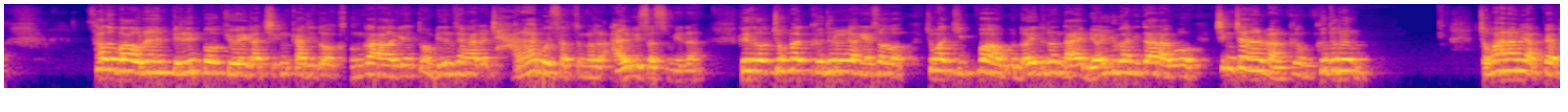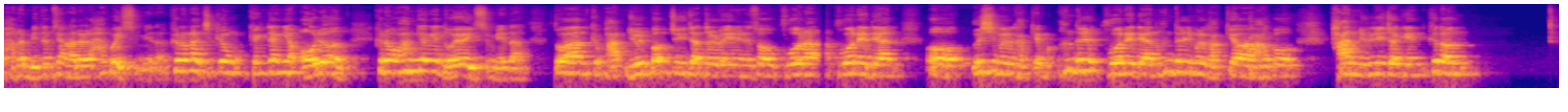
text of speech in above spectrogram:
사도 바울은 빌립보 교회가 지금까지도 건강하게 또 믿음 생활을 잘하고 있었던 것을 알고 있었습니다. 그래서 정말 그들을 향해서 정말 기뻐하고 너희들은 나의 멸류관이다라고 칭찬할 만큼 그들은 좀 하나님 앞에 바른 믿음 생활을 하고 있습니다. 그러나 지금 굉장히 어려운 그런 환경에 놓여 있습니다. 또한 그 율법주의자들로 인해서 구원, 구원에 대한 어, 의심을 갖게 흔들 구원에 대한 흔들림을 갖게 하고 반윤리적인 그런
